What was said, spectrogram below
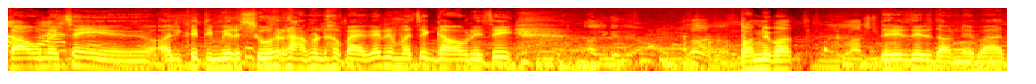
गाउन चाहिँ अलिकति मेरो स्वर राम्रो नपाएको म चाहिँ गाउने चाहिँ अलिकति अब। ल धन्यवाद। धेरै धेरै धन्यवाद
